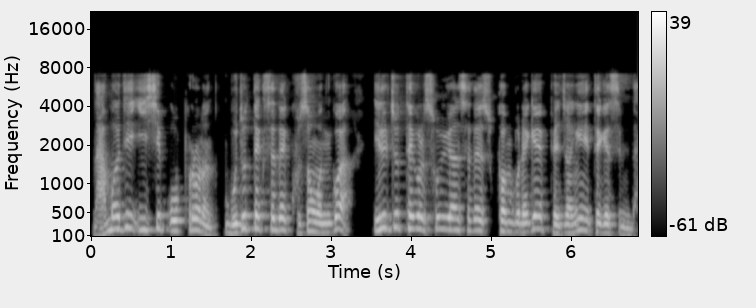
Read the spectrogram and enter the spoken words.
나머지 25%는 무주택 세대 구성원과 1주택을 소유한 세대 수권분에게 배정이 되겠습니다.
